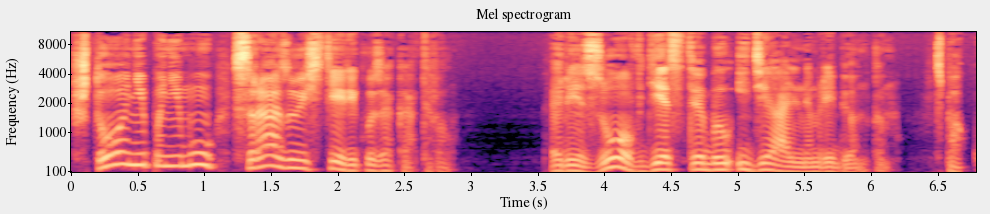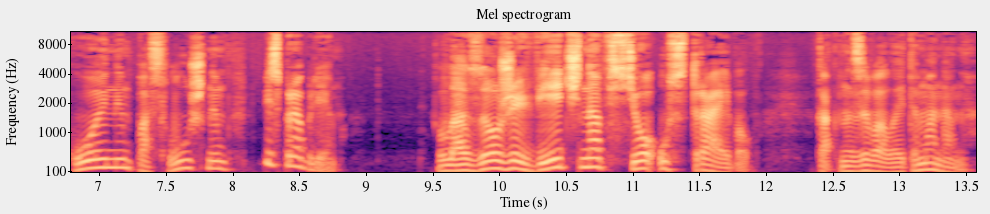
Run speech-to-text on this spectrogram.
что ни по нему сразу истерику закатывал. Ризо в детстве был идеальным ребенком, спокойным, послушным, без проблем. Лазо же вечно все устраивал, как называла это Манана.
